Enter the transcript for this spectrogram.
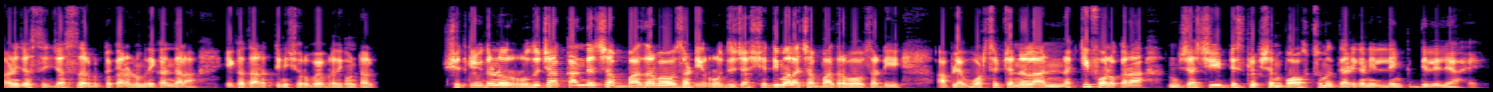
आणि जास्तीत जास्त दर भेटतो कराडमध्ये कांद्याला एक हजार तीनशे रुपये प्रति क्विंटल. शेतकरी मित्रांनो रोजच्या कांद्याच्या बाजारभावासाठी रोजच्या शेतीमालाच्या बाजारभावासाठी आपल्या व्हॉट्सअप चॅनलला नक्की फॉलो करा ज्याची डिस्क्रिप्शन बॉक्समध्ये त्या ठिकाणी लिंक दिलेली आहे.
